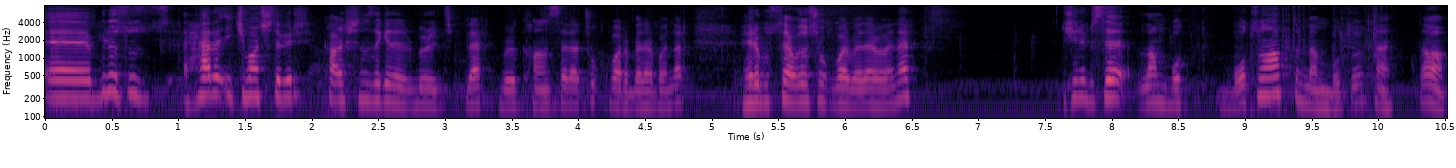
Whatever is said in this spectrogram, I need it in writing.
Ee, biliyorsunuz her iki maçta bir karşınıza gelir böyle tipler. Böyle kanserler çok var beyler beyler. Hele bu serverda çok var beyler beyler. Şimdi bize lan bot botu ne yaptım ben botu? Heh tamam.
